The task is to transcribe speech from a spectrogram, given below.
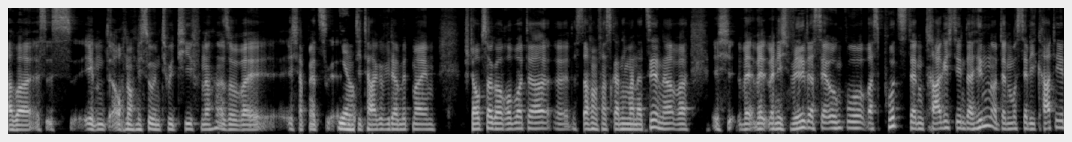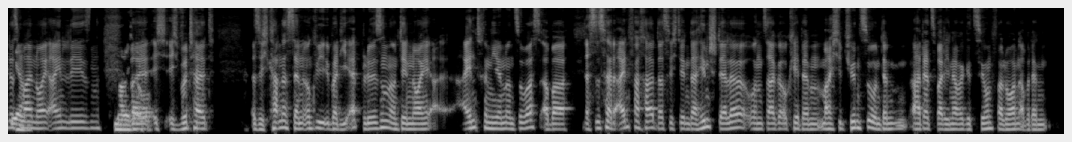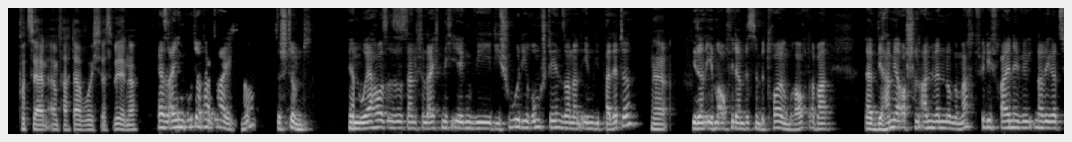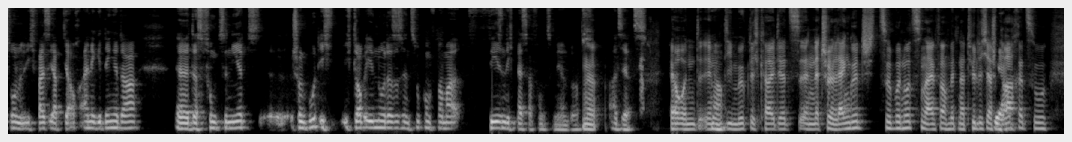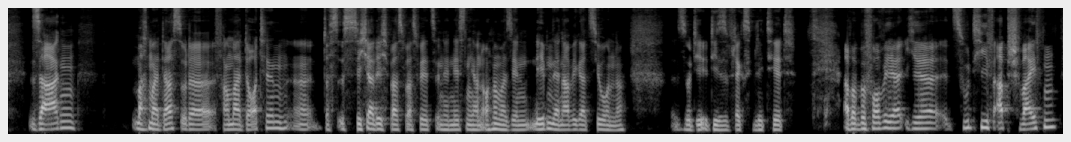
aber es ist eben auch noch nicht so intuitiv, ne? Also weil ich habe jetzt ja. die Tage wieder mit meinem Staubsaugerroboter, äh, das darf man fast gar nicht mal erzählen, ne? aber ich, wenn ich will, dass der irgendwo was putzt, dann trage ich den dahin und dann muss der die Karte jedes ja. Mal neu einlesen, ich weil auch. ich ich würde halt also ich kann das dann irgendwie über die App lösen und den neu eintrainieren und sowas, aber das ist halt einfacher, dass ich den da hinstelle und sage, okay, dann mache ich die Türen zu und dann hat er zwar die Navigation verloren, aber dann putze ja einfach da, wo ich das will, ne? Ja, ist eigentlich ein guter Vergleich, ne? Das stimmt. Ja, im Warehouse ist es dann vielleicht nicht irgendwie die Schuhe, die rumstehen, sondern eben die Palette, ja. die dann eben auch wieder ein bisschen Betreuung braucht. Aber äh, wir haben ja auch schon Anwendungen gemacht für die freie Navigation und ich weiß, ihr habt ja auch einige Dinge da. Äh, das funktioniert äh, schon gut. Ich, ich glaube eben nur, dass es in Zukunft nochmal wesentlich besser funktionieren wird ja. als jetzt. Ja, und eben ja. die Möglichkeit jetzt äh, Natural Language zu benutzen, einfach mit natürlicher Sprache ja. zu sagen, mach mal das oder fahr mal dorthin. Äh, das ist sicherlich was, was wir jetzt in den nächsten Jahren auch nochmal sehen, neben der Navigation, ne? So die, diese Flexibilität. Aber bevor wir hier zu tief abschweifen,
